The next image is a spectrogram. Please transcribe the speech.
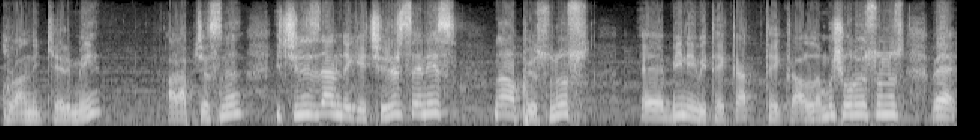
Kur'an-ı Kerim'i, Arapçasını. İçinizden de geçirirseniz ne yapıyorsunuz? Ee, bir nevi tekrar tekrarlamış oluyorsunuz ve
